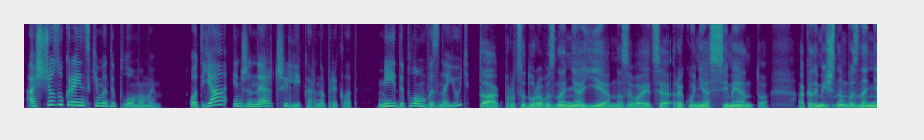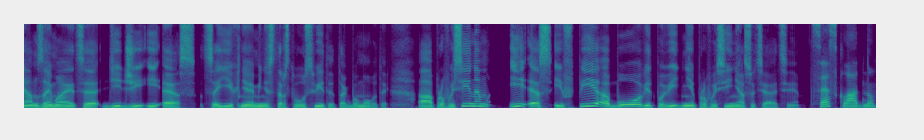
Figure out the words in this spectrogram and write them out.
А що з українськими дипломами? От я інженер чи лікар, наприклад. Мій диплом визнають? Так, процедура визнання є, називається «реконясіменто». Академічним визнанням займається DGES, це їхнє Міністерство освіти, так би мовити, а професійним – ESFP або відповідні професійні асоціації. Це складно.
